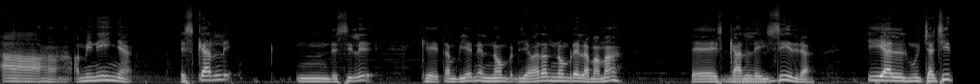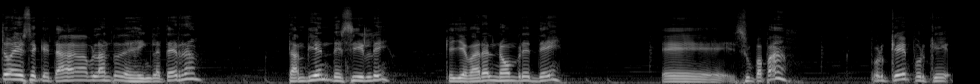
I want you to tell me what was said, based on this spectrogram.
a, mi niña Scarlett, mm, decirle que también el nombre, llevara el nombre de la mamá, eh, Scarlett Isidra. Y al muchachito ese que está hablando desde Inglaterra, también decirle que llevara el nombre de eh, su papá. ¿Por qué? Porque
